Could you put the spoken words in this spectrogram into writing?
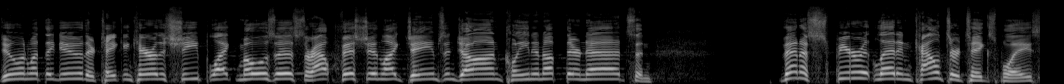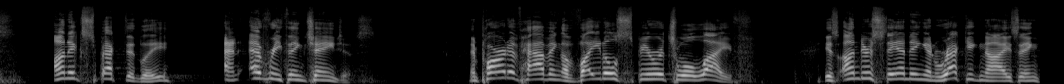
doing what they do. They're taking care of the sheep like Moses. They're out fishing like James and John, cleaning up their nets. And then a spirit led encounter takes place unexpectedly, and everything changes. And part of having a vital spiritual life is understanding and recognizing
